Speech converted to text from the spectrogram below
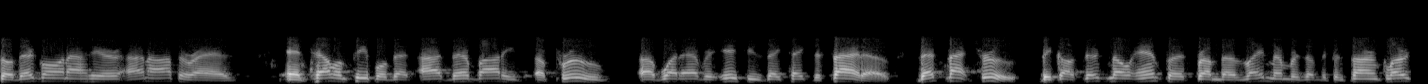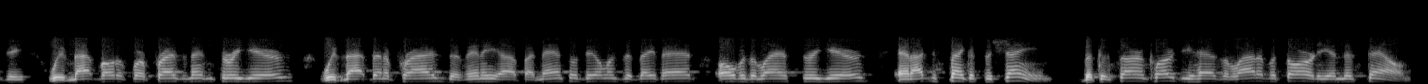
So they're going out here unauthorized and telling people that our, their bodies approve of whatever issues they take the side of. That's not true because there's no input from the lay members of the concerned clergy. We've not voted for a president in three years. We've not been apprised of any uh, financial dealings that they've had over the last three years. And I just think it's a shame. The concerned clergy has a lot of authority in this town.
